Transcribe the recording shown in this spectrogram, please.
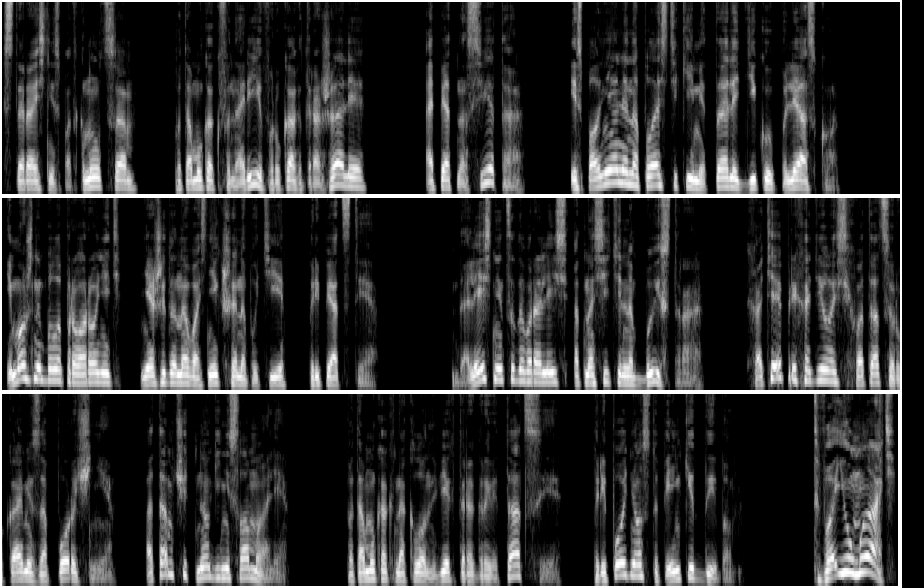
стараясь не споткнуться, потому как фонари в руках дрожали, а пятна света исполняли на пластике и металле дикую пляску, и можно было проворонить неожиданно возникшее на пути препятствие. До лестницы добрались относительно быстро, хотя и приходилось хвататься руками за поручни, а там чуть ноги не сломали, потому как наклон вектора гравитации приподнял ступеньки дыбом. «Твою мать!»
